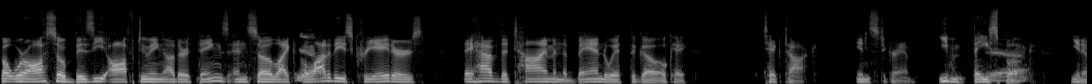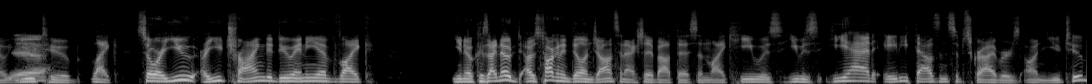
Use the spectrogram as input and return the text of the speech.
but we're also busy off doing other things. And so like a lot of these creators they have the time and the bandwidth to go okay tiktok instagram even facebook you know Yeah. youtube. Like so are you are you trying to do any of like you know because i know i was talking to dylan johnson actually about this and like he was he was he had 80000 subscribers on youtube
